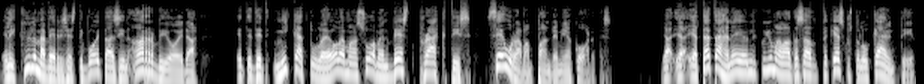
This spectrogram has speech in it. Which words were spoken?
Eli kylmäverisesti voitaisiin arvioida, että et, et mikä tulee olemaan Suomen best practice seuraavan pandemian kohdatessa. Ja, ja, ja tätähän ei ole niin kuin jumalauta saatu keskustelua käyntiin.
